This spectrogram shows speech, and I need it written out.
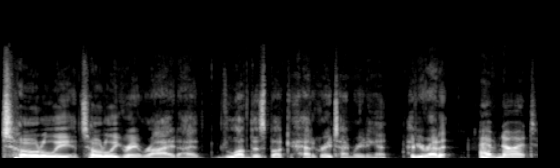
totally, totally great ride. I love this book. I had a great time reading it. Have you read it? I have not,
